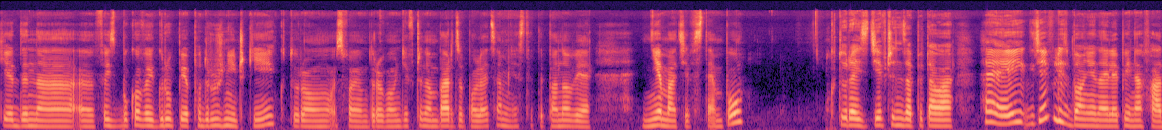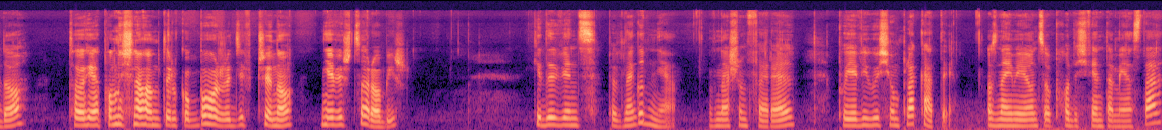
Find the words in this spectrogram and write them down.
kiedy na e, facebookowej grupie podróżniczki, którą swoją drogą dziewczynom bardzo polecam, niestety panowie nie macie wstępu, któraś z dziewczyn zapytała: Hej, gdzie w Lizbonie najlepiej na Fado? To ja pomyślałam tylko: Boże, dziewczyno, nie wiesz co robisz. Kiedy więc pewnego dnia w naszym Ferel pojawiły się plakaty oznajmiające obchody święta miasta,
